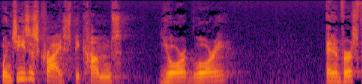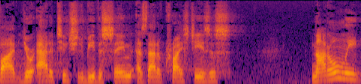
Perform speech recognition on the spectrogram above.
When Jesus Christ becomes your glory, and in verse 5, your attitude should be the same as that of Christ Jesus. Not only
